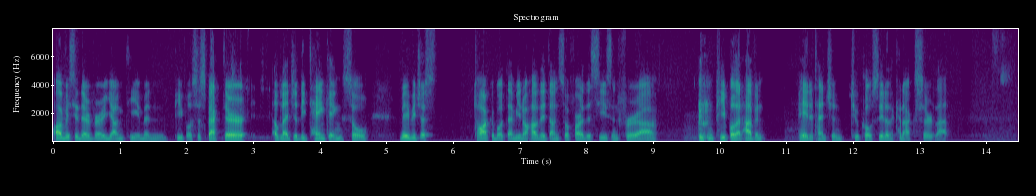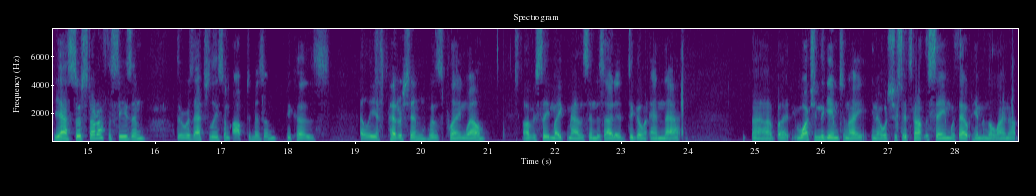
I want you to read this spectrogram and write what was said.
obviously, they're a very young team, and people suspect they're allegedly tanking. So maybe just talk about them, you know, how they've done so far this season for uh, people that haven't paid attention too closely to the Canucks or that. Yeah, so start off the season, there was actually some optimism because Elias Pettersson was playing well. Obviously, Mike Matheson decided to go and end that. Uh, but watching the game tonight, you know, it's just it's not the same without him in the lineup.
